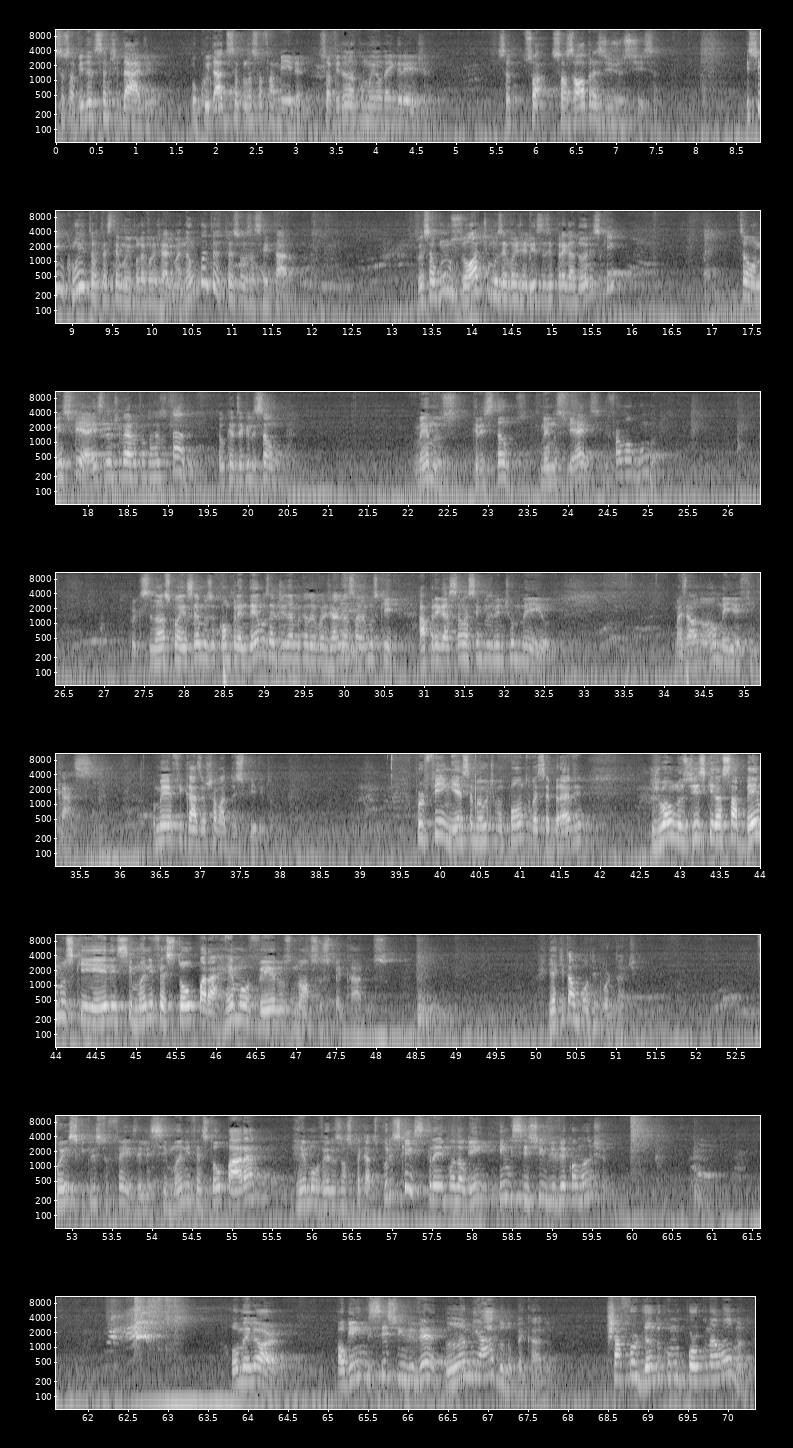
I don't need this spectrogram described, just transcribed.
sua vida de santidade, o cuidado seu pela sua família, sua vida na comunhão da igreja, sua, sua, suas obras de justiça. Isso inclui teu testemunho pelo Evangelho, mas não quantas pessoas aceitaram. Conheço alguns ótimos evangelistas e pregadores que são homens fiéis e não tiveram tanto resultado. Então quer dizer que eles são menos cristãos, menos fiéis? De forma alguma. Porque se nós conhecemos e compreendemos a dinâmica do Evangelho, nós sabemos que a pregação é simplesmente um meio, mas ela não é um meio eficaz. O meio eficaz é o chamado do Espírito. Por fim, esse é o meu último ponto, vai ser breve. João nos diz que nós sabemos que ele se manifestou para remover os nossos pecados. E aqui está um ponto importante. Foi isso que Cristo fez, ele se manifestou para remover os nossos pecados. Por isso que é estranho quando alguém insiste em viver com a mancha. Ou melhor, alguém insiste em viver lameado no pecado, chafurdando como um porco na lama.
